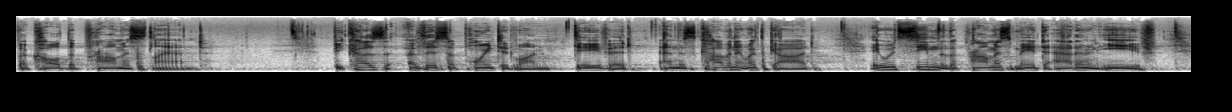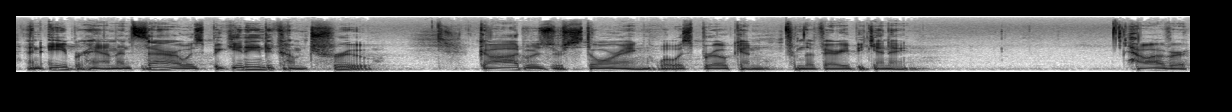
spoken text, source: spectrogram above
but called the promised land. Because of this appointed one, David, and this covenant with God, it would seem that the promise made to Adam and Eve and Abraham and Sarah was beginning to come true. God was restoring what was broken from the very beginning. However,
